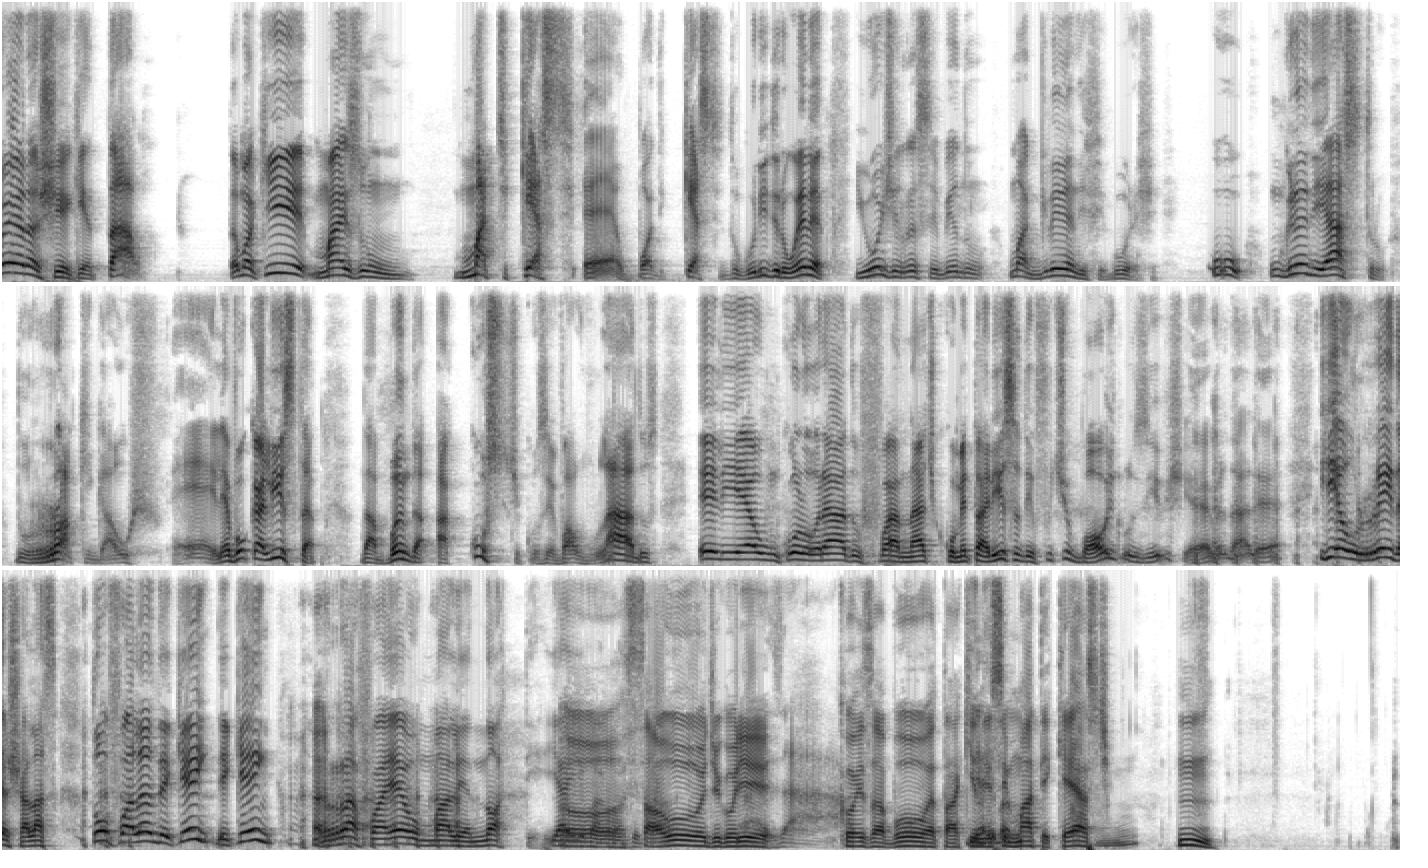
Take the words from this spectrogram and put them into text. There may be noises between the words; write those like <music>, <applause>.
Buenas, che, que tal? Estamos aqui, mais um Matcast, é o podcast do Guri de e hoje recebendo uma grande figura. O, um grande astro do rock gaúcho. É, ele é vocalista da banda Acústicos e Valvulados, ele é um colorado fanático, comentarista de futebol, inclusive, é verdade, é. E é o rei da chalaça. Tô falando de quem? De quem? Rafael Malenotti. E aí, oh, Malenotti, saúde, guri. Ah, Coisa boa tá aqui aí, nesse Bagu? Matecast. Hum.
